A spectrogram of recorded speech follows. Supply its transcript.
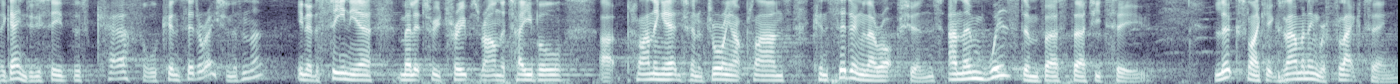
Again, did you see this careful consideration, isn't there? You know, the senior military troops around the table, uh, planning it, kind of drawing out plans, considering their options. And then wisdom, verse 32, looks like examining, reflecting,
